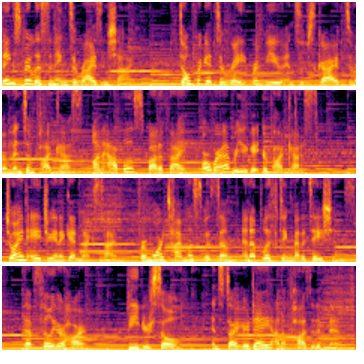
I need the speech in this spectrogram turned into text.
Thanks for listening to Rise and Shine. Don't forget to rate, review, and subscribe to Momentum Podcasts on Apple, Spotify, or wherever you get your podcasts. Join Adrienne again next time for more timeless wisdom and uplifting meditations that fill your heart, feed your soul, and start your day on a positive note.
